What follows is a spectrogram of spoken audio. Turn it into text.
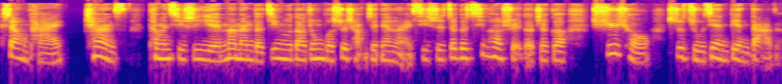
象牌、Chance，他们其实也慢慢的进入到中国市场这边来。其实这个气泡水的这个需求是逐渐变大的。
